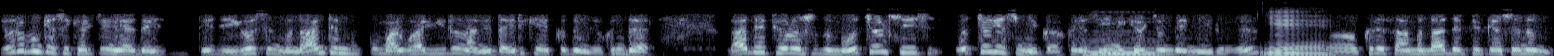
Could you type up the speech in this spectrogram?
여러분께서 결정해야 되, 지 이것은 뭐 나한테 묻고 말고 할 일은 아니다. 이렇게 했거든요. 근데 나 대표로서도 뭐 어쩔 수 있, 어쩌겠습니까? 그래서 이미 음. 결정된 일을. 예. 어, 그래서 아마 나 대표께서는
